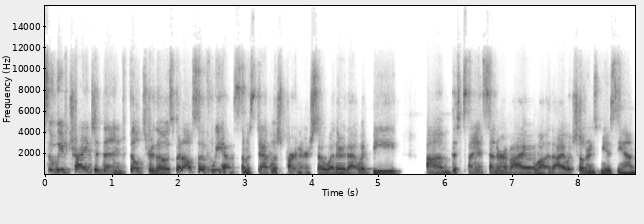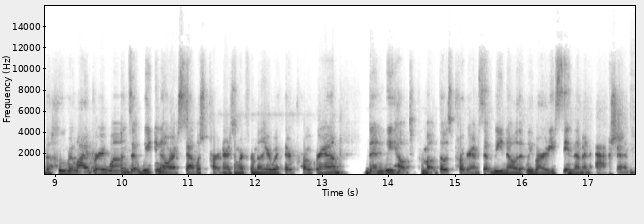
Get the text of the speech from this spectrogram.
So we've tried to then filter those, but also if we have some established partners, so whether that would be um, the Science Center of Iowa, the Iowa Children's Museum, the Hoover Library, ones that we know are established partners and we're familiar with their program, then we help to promote those programs that we know that we've already seen them in action.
